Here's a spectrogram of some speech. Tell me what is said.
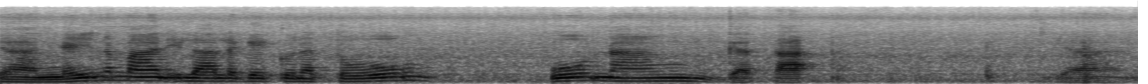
Yan, ngayon naman ilalagay ko na tong unang gata. Yan.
